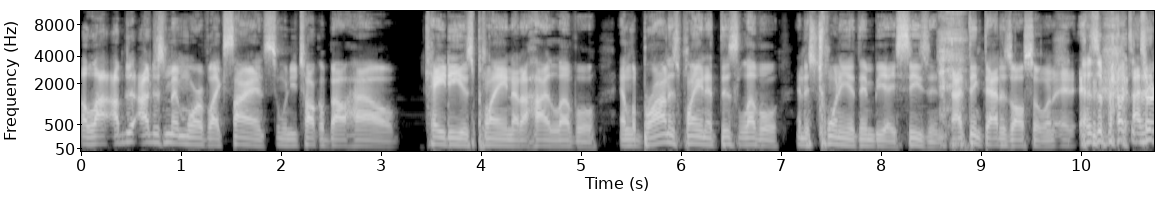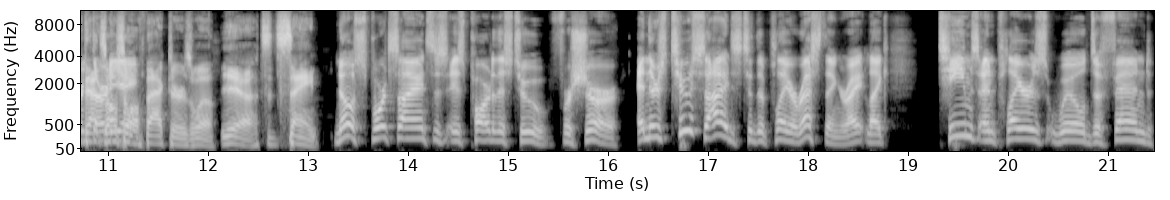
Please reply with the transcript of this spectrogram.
a lot I just meant more of like science when you talk about how KD is playing at a high level and LeBron is playing at this level in his 20th NBA season. I think that is also an is about to I turn think that's also a factor as well. Yeah, it's insane. No, sports science is, is part of this too, for sure. And there's two sides to the player rest thing, right? Like teams and players will defend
